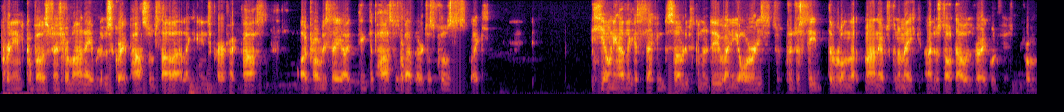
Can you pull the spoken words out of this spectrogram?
brilliant composed finish from Mane, but it was a great pass from Salah, like an inch perfect pass. I'd probably say I think the pass was better just because like he only had like a second to decide what he was going to do, and he already could just see the run that Mane was going to make. I just thought that was very good from.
